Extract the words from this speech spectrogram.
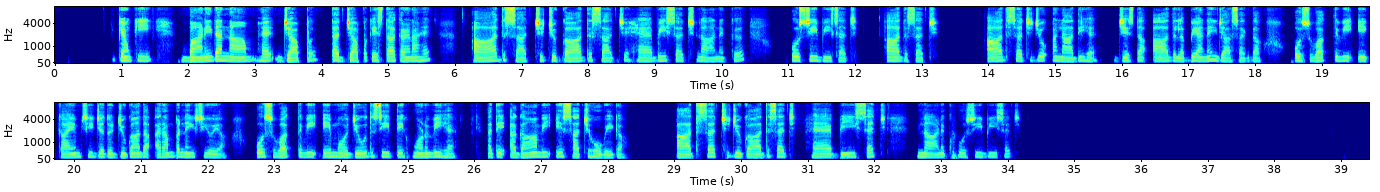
ਕਿਉਂਕਿ ਬਾਣੀ ਦਾ ਨਾਮ ਹੈ ਜਪ, ਤਾਂ ਜਪ ਕਿਸ ਦਾ ਕਰਨਾ ਹੈ? ਆਦ ਸੱਚ, ਜੁਗਾਦ ਸੱਚ, ਹੈ ਵੀ ਸੱਚ ਨਾਨਕ, ਉਸੀ ਵੀ ਸੱਚ, ਆਦ ਸੱਚ। ਆਦ ਸੱਚ ਜੋ ਅਨਾਦੀ ਹੈ, ਜਿਸ ਦਾ ਆਦ ਲੱਭਿਆ ਨਹੀਂ ਜਾ ਸਕਦਾ, ਉਸ ਵਕਤ ਵੀ ਇਹ ਕਾਇਮ ਸੀ ਜਦੋਂ ਯੁਗਾਂ ਦਾ ਆਰੰਭ ਨਹੀਂ ਸੀ ਹੋਇਆ। ਉਸ ਵਕਤ ਵੀ ਇਹ ਮੌਜੂਦ ਸੀ ਤੇ ਹੁਣ ਵੀ ਹੈ ਅਤੇ ਅਗਾਹ ਵੀ ਇਹ ਸੱਚ ਹੋਵੇਗਾ। ਆਦ ਸੱਚ, ਜੁਗਾਦ ਸੱਚ, ਹੈ ਵੀ ਸੱਚ, ਨਾਨਕ ਹੋਸੀ ਵੀ ਸੱਚ।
